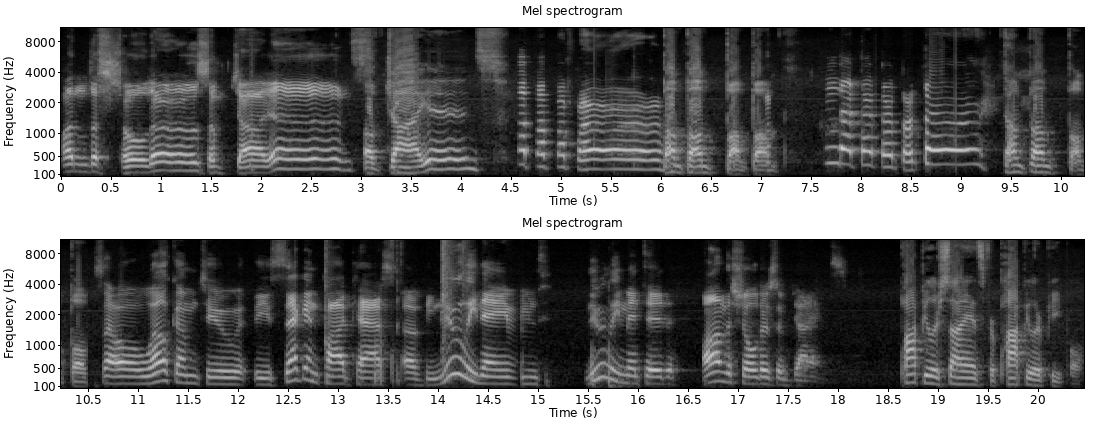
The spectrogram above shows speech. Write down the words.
on the shoulders of giants. Of giants. Bum bum bum bum. Da-da-da-da-da. Dum bum bum bum. So, welcome to the second podcast of the newly named, newly minted On the Shoulders of Giants. Popular science for popular people.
